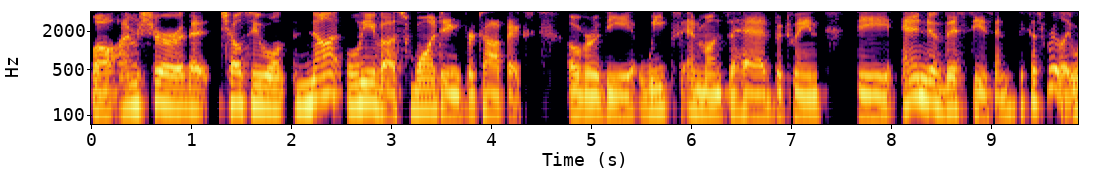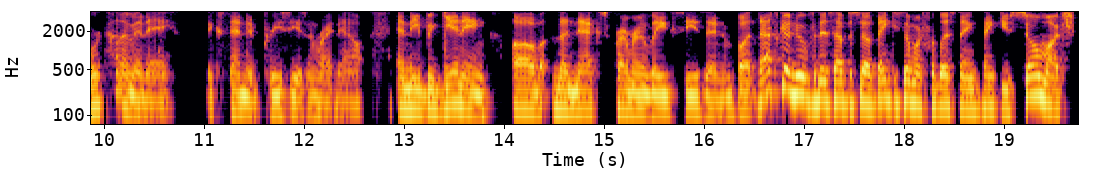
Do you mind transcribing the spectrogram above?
Well, I'm sure that Chelsea will not leave us wanting for topics over the weeks and months ahead between the end of this season, because really we're kind of in a extended preseason right now and the beginning of the next Premier League season. But that's going to do it for this episode. Thank you so much for listening. Thank you so much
